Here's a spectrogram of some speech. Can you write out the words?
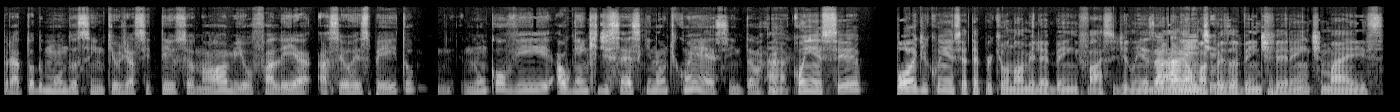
pra todo mundo assim que eu já citei o seu nome, eu falei a, a seu respeito, nunca ouvi alguém que dissesse que não te conhece. Então, Ah, conhecer pode conhecer, até porque o nome ele é bem fácil de lembrar, né? É uma coisa bem diferente, mas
